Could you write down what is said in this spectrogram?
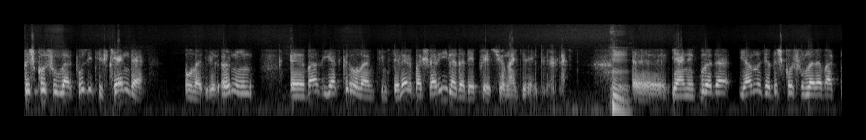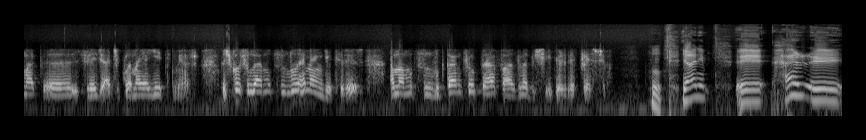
dış koşullar pozitifken de olabilir. Örneğin e, bazı yatkın olan kimseler başarıyla da depresyona girebilirler. Hmm. yani burada yalnızca dış koşullara bakmak süreci açıklamaya yetmiyor. Dış koşullar mutsuzluğu hemen getirir ama mutsuzluktan çok daha fazla bir şeydir depresyon. Yani e, her e,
